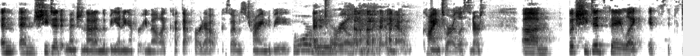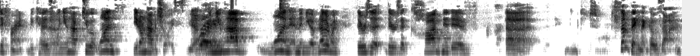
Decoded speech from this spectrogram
and and she did mention that in the beginning of her email. I cut that part out because I was trying to be Boring. editorial and you know kind to our listeners. Um, but she did say like it's it's different because Yeah. when you have two at once, you don't have a choice. Yeah. Right. When you have one and then you have another one, there's a there's a cognitive uh, something that goes on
